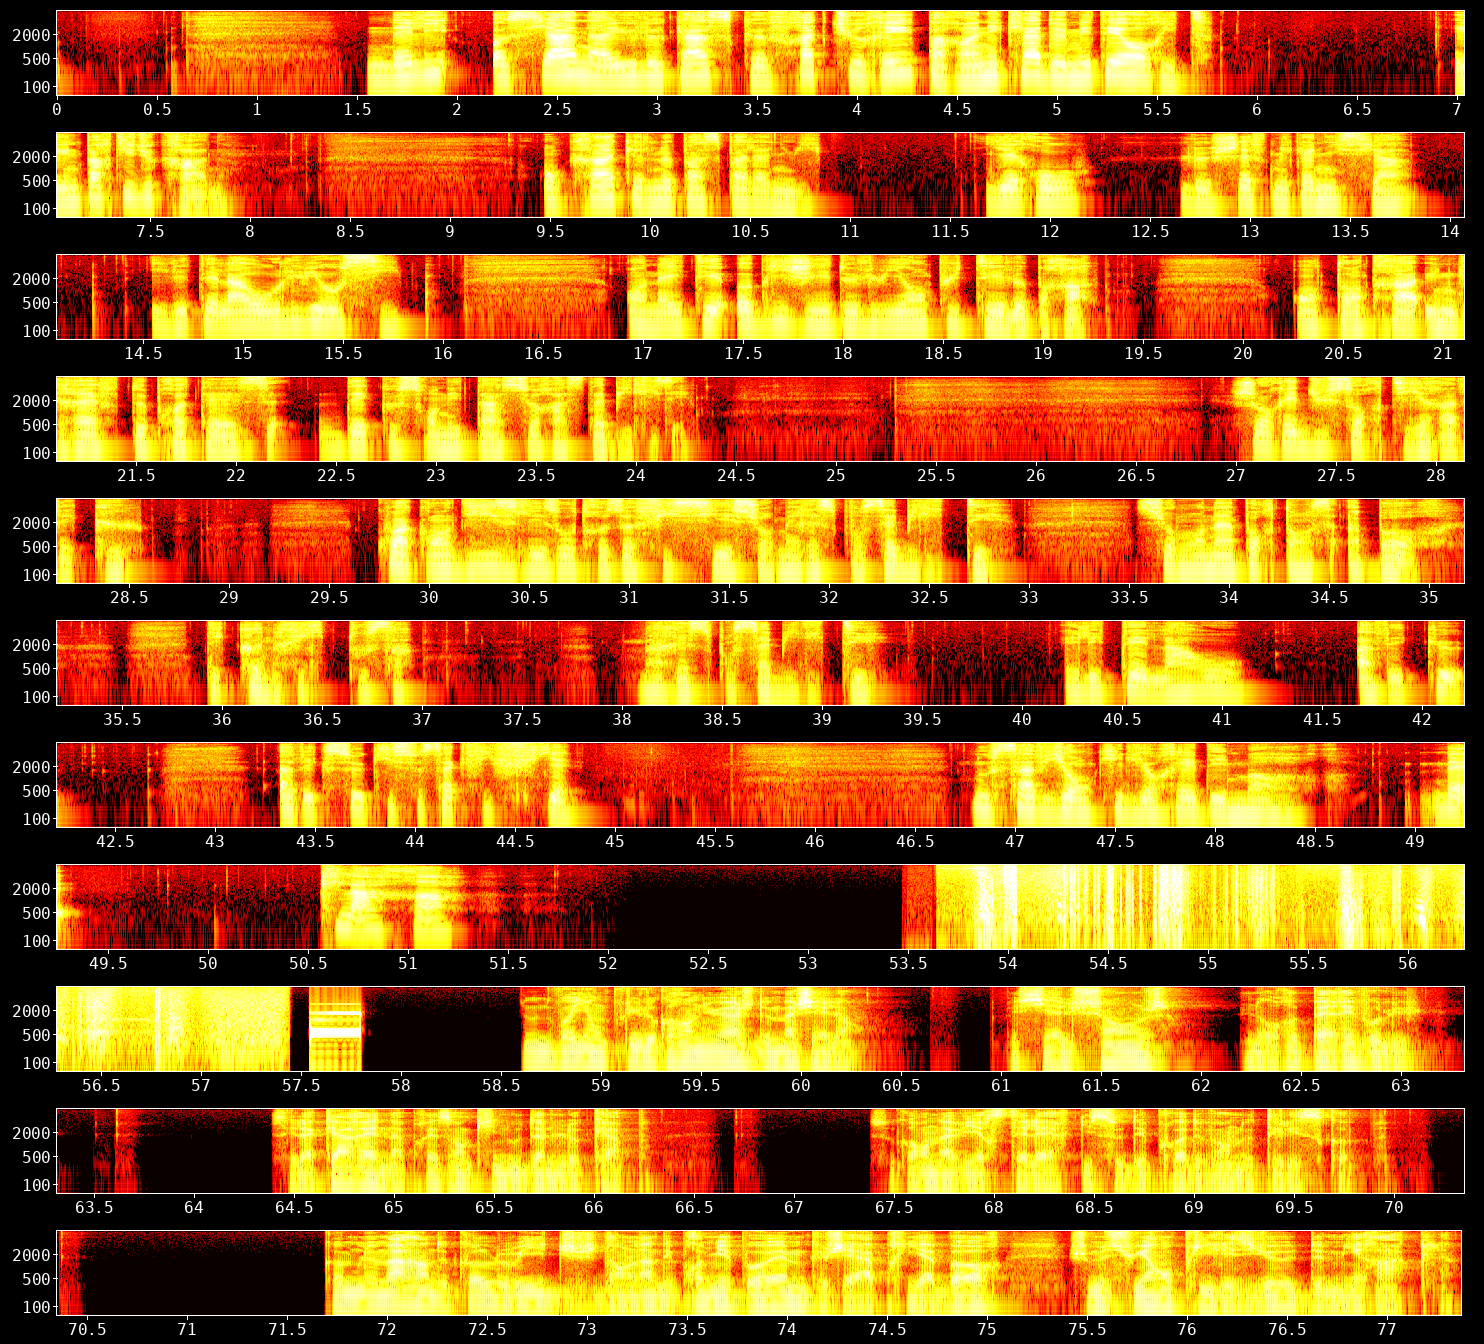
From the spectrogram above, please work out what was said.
Nelly Ossian a eu le casque fracturé par un éclat de météorite et une partie du crâne. On craint qu'elle ne passe pas la nuit. Hierro, le chef mécanicien, il était là-haut lui aussi. On a été obligé de lui amputer le bras. On tentera une greffe de prothèse dès que son état sera stabilisé. J'aurais dû sortir avec eux. Quoi qu'en disent les autres officiers sur mes responsabilités, sur mon importance à bord. Des conneries, tout ça. Ma responsabilité, elle était là-haut, avec eux, avec ceux qui se sacrifiaient. Nous savions qu'il y aurait des morts, mais Clara. Nous ne voyons plus le grand nuage de Magellan. Le ciel change, nos repères évoluent. C'est la carène à présent qui nous donne le cap. Ce grand navire stellaire qui se déploie devant nos télescopes. Comme le marin de Coleridge dans l'un des premiers poèmes que j'ai appris à bord, je me suis empli les yeux de miracles.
